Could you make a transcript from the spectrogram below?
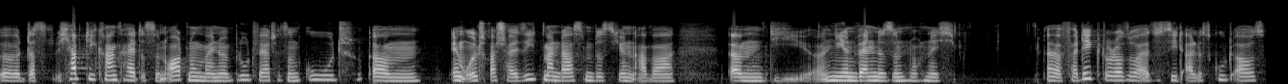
äh, das, ich habe die Krankheit, ist in Ordnung, meine Blutwerte sind gut. Ähm, Im Ultraschall sieht man das ein bisschen, aber ähm, die äh, Nierenwände sind noch nicht äh, verdickt oder so, also es sieht alles gut aus.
